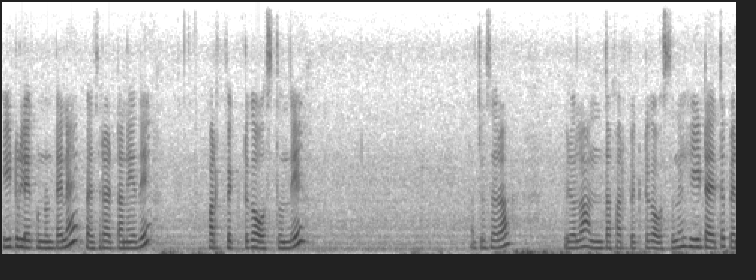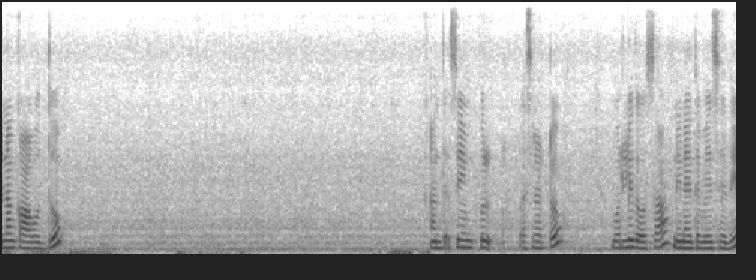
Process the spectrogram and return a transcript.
హీటు లేకుండా ఉంటేనే పెసరట్టు అనేది పర్ఫెక్ట్గా వస్తుంది. చూసారా? వీడియోలో అంత పర్ఫెక్ట్గా వస్తుంది. హీట్ అయితే పెనం కావద్దు. అంతే సింపుల్ పెసరట్టు ఉర్లి దోశ నేనైతే వేసేది.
